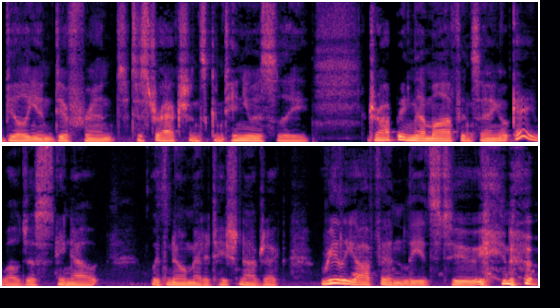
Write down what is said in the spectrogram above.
billion different distractions continuously, dropping them off and saying, okay, well, just hang out with no meditation object really often leads to you know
